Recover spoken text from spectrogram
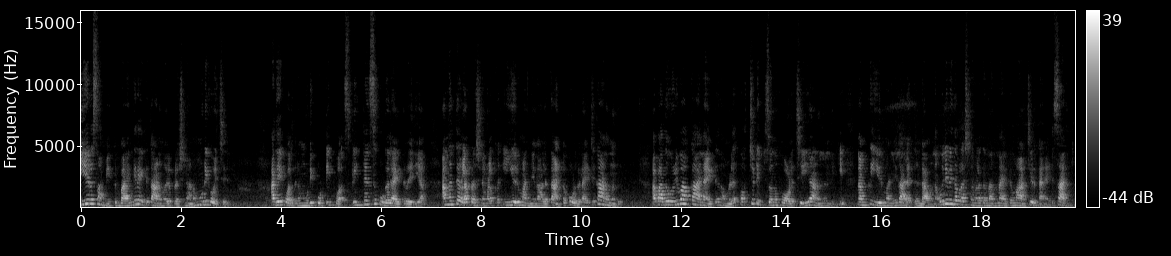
ഈ ഒരു സമയത്ത് ഭയങ്കരമായിട്ട് കാണുന്ന ഒരു പ്രശ്നമാണ് മുടി കൊഴിച്ചിൽ. അതേപോലെ തന്നെ മുടി പൊട്ടിപ്പോവുക സ്പ്ലിറ്റൻസ് കൂടുതലായിട്ട് വരിക അങ്ങനത്തെയുള്ള പ്രശ്നങ്ങളൊക്കെ ഈ ഒരു മഞ്ഞുകാലത്താണ് കാലത്താണ് കൂടുതലായിട്ട് കാണുന്നത്. അപ്പൊ അത് ഒഴിവാക്കാനായിട്ട് നമ്മൾ കുറച്ച് ടിപ്സ് ഒന്ന് ഫോളോ ചെയ്യുകയാണെന്നുണ്ടെങ്കിൽ നമുക്ക് ഈ ഒരു മഞ്ഞുകാലത്ത് ഉണ്ടാവുന്ന ഒരുവിധ പ്രശ്നങ്ങളൊക്കെ നന്നായിട്ട് മാറ്റിയെടുക്കാനായിട്ട് സാധിക്കും.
